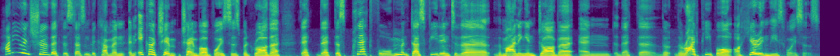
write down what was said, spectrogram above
How do you ensure that this doesn't become an, an echo cham- chamber of voices, but rather that, that this platform does feed into the, the mining indaba and that the, the, the right people are, are hearing these voices?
